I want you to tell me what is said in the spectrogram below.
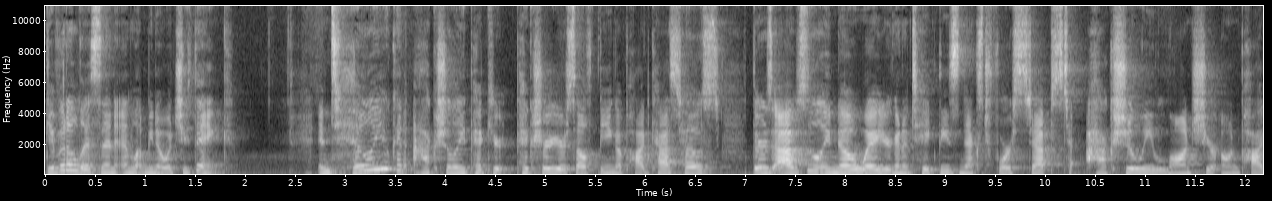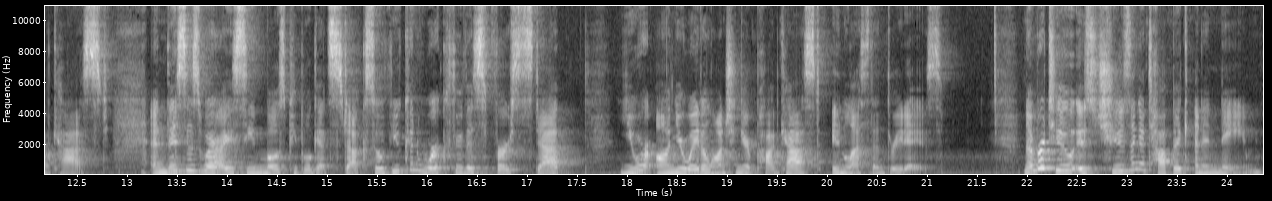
Give it a listen and let me know what you think until you can actually your, picture yourself being a podcast host, there's absolutely no way you're going to take these next four steps to actually launch your own podcast. And this is where I see most people get stuck. So if you can work through this first step, you are on your way to launching your podcast in less than three days. Number two is choosing a topic and a name.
